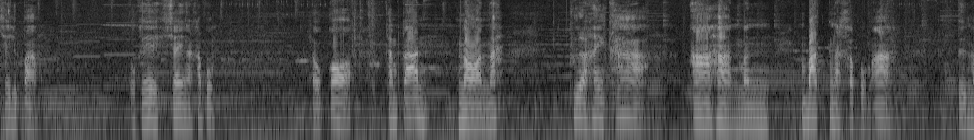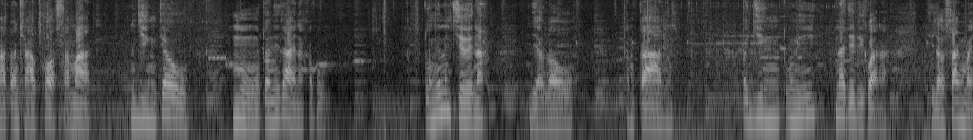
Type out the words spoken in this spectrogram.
ใช่หรือเปล่า โอเค ใช่นะครับผม เราก็ทำการนอนนะ เพื่อให้ค่าอาหารมันบักนะครับผมอ่าตื่นมาตอนเช้าก็สามารถยิงเจ้าหมูตัวนี้ได้นะครับผม ตรงนี้มันเจอนะ เดี๋ยวเราทำการไปยิงตรงนี้น่าจะดีกว่านะ ที่เราสร้างใหม่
